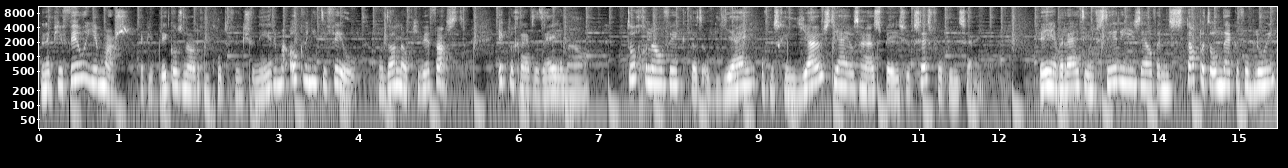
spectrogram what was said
dan heb je veel in je mars. Heb je prikkels nodig om goed te functioneren, maar ook weer niet te veel, want dan loop je weer vast. Ik begrijp dat helemaal. Toch geloof ik dat ook jij, of misschien juist jij als HSP, succesvol kunt zijn. Ben je bereid te investeren in jezelf en de stappen te ontdekken voor bloei?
